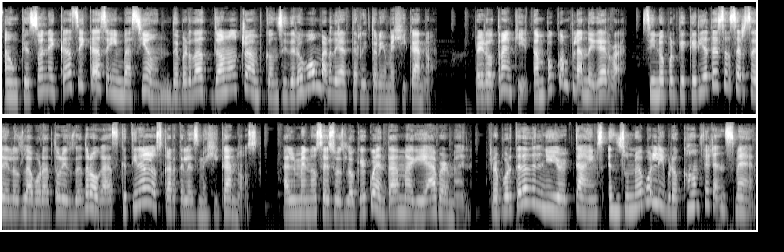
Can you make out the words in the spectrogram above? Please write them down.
Aunque suene casi casi invasión, de verdad Donald Trump consideró bombardear territorio mexicano. Pero tranqui, tampoco en plan de guerra, sino porque quería deshacerse de los laboratorios de drogas que tienen los cárteles mexicanos, al menos eso es lo que cuenta Maggie Aberman, reportera del New York Times en su nuevo libro Confidence Man,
